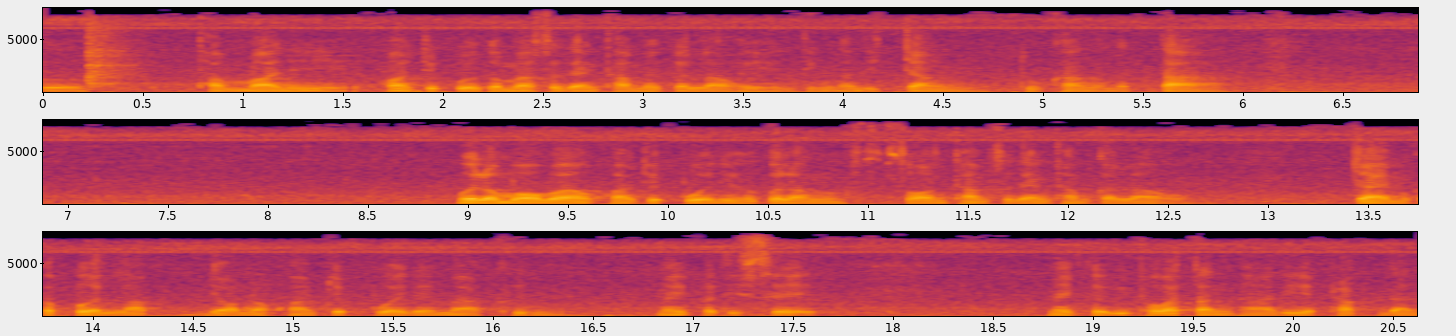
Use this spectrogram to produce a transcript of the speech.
อธรรมะนี่ความเจ็บป่วยก็มาแสดงธรรมให้กับเราให้เห็นถึงอนิจจังทุกขังอนัตตา เมื่อเรามองว่าความเจ็บป่วยนี้เขากำลังสอนธรรมแสดงธรรมกับเรา ใจมันก็เปิดรับยอมรับความเจ็บป่วยได้มากขึ้น ไม่ปฏิเสธ ไม่เกิดวิภวตัณหาที่จะผลักดัน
